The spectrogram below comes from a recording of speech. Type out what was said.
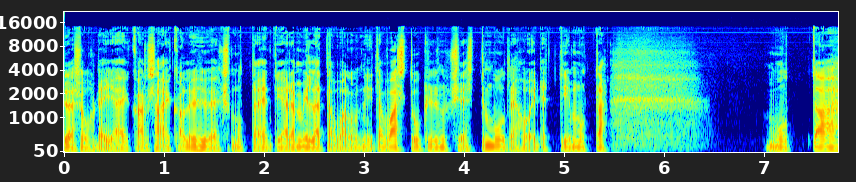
työsuhde jäi kanssa aika lyhyeksi, mutta en tiedä millä tavalla niitä vastuukysymyksiä sitten muuten hoidettiin, mutta, mutta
